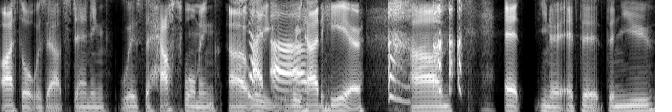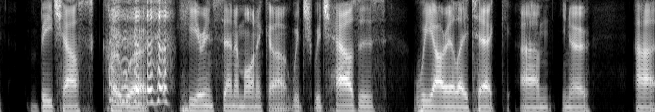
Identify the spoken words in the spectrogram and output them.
I thought was outstanding was the housewarming uh, we up. we had here um, at you know at the the new beach house co-work here in Santa Monica, which which houses We Are LA Tech. Um, you know, uh,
